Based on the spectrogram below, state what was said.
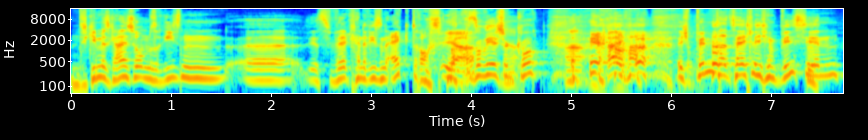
Und ich gehe mir jetzt gar nicht so um so riesen, äh, jetzt will kein riesen Eck draus machen, Ja. so wie ihr schon guckt. aber ich bin tatsächlich ein bisschen,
